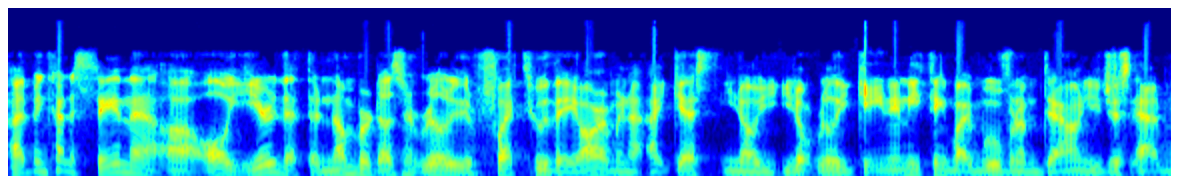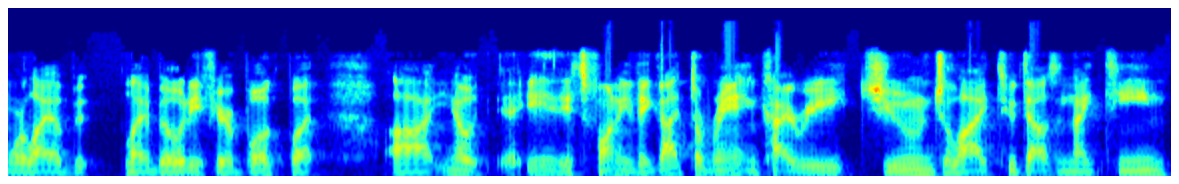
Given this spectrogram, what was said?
I've been kind of saying that uh, all year that their number doesn't really reflect who they are. I mean, I guess you know you don't really gain anything by moving them down. You just add more liab- liability if you're a book. But uh, you know, it, it's funny they got Durant and Kyrie June, July 2019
